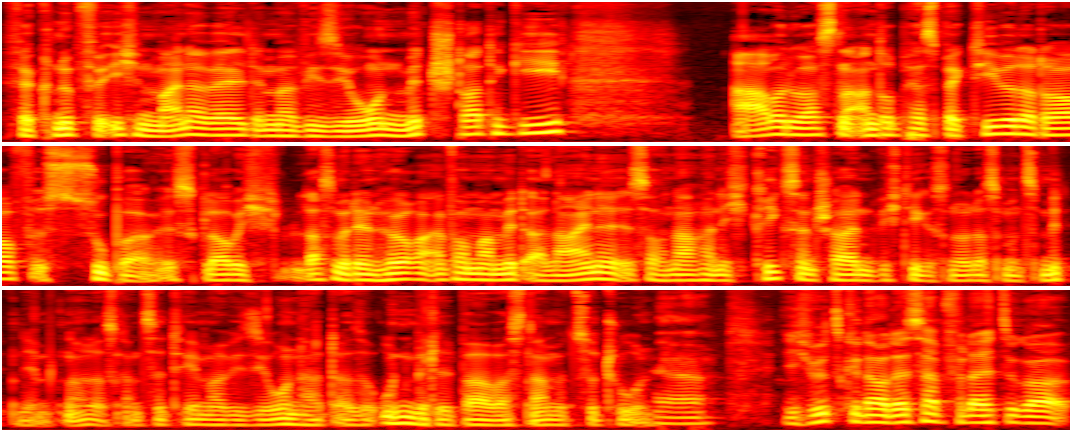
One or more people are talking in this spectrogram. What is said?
verknüpfe ich in meiner Welt immer Vision mit Strategie. Aber du hast eine andere Perspektive darauf, ist super. Ist, glaube ich, lassen wir den Hörer einfach mal mit alleine, ist auch nachher nicht kriegsentscheidend. Wichtig ist nur, dass man es mitnimmt, ne? das ganze Thema Vision hat, also unmittelbar was damit zu tun. Ja, ich würde es genau deshalb vielleicht sogar,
